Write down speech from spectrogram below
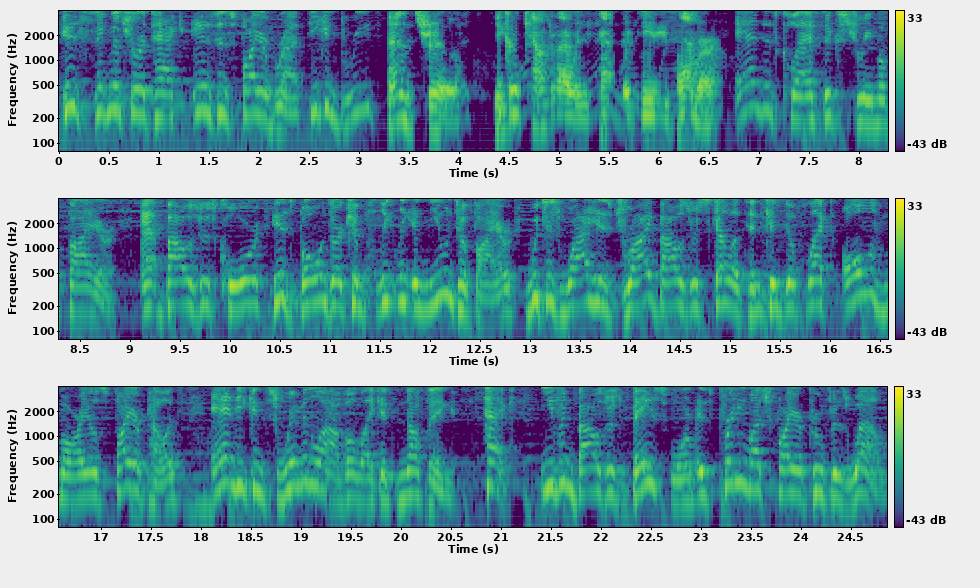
His signature attack is his fire breath. He can breathe That is true. You could counter that with, with hammer. and his classic stream of fire. At Bowser's core, his bones are completely immune to fire, which is why his dry Bowser skeleton can deflect all of Mario's fire pellets and he can swim in lava like it's nothing. Heck, even Bowser's base form is pretty much fireproof as well.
